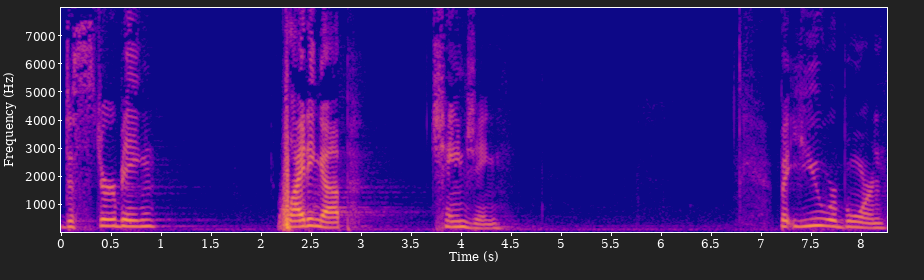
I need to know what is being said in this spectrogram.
disturbing, lighting up, changing. But you were born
